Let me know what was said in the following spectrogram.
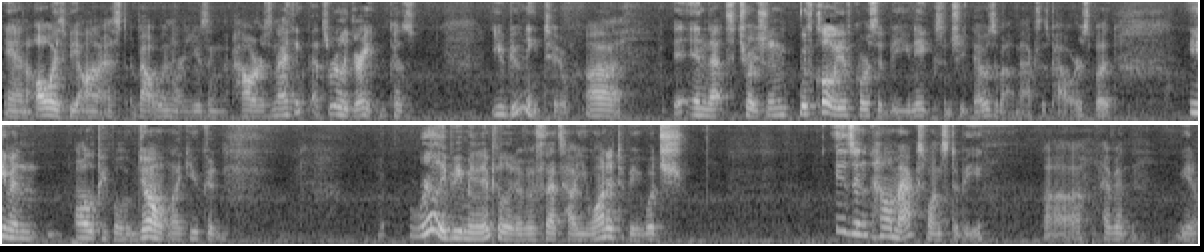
and always be honest about when we're using the powers. And I think that's really great because you do need to. Uh, in that situation with Chloe, of course, it'd be unique since she knows about Max's powers. But even all the people who don't, like you could really be manipulative if that's how you want it to be, which isn't how Max wants to be. Uh, haven't you know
